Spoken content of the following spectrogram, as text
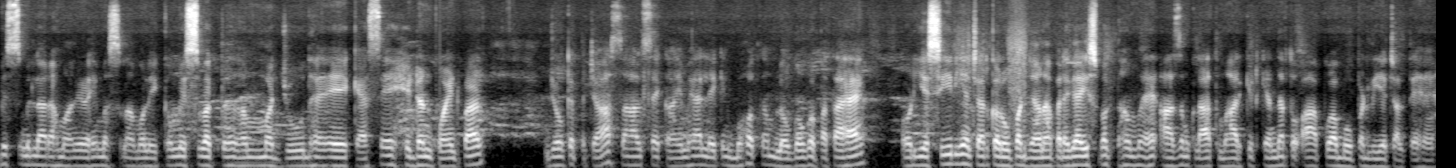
बिसमीम अल्लाम इस वक्त हम मौजूद हैं एक ऐसे हिडन पॉइंट पर, जो कि 50 साल से कायम है, लेकिन बहुत कम लोगों को पता है, और ये सीढ़ियाँ चढ़ कर ऊपर जाना पड़ेगा। इस वक्त हम हैं आज़म क्लाथ मार्केट के अंदर तो आपको अब ऊपर लिए चलते हैं।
